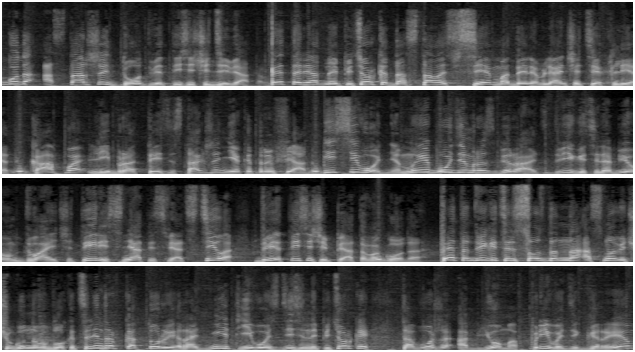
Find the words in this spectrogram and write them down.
года, а старший до 2009. Эта рядная пятерка досталась всем моделям Лянча тех лет. Капа, Либра, Тезис. Также некоторым Фиатам. И сегодня мы будем разбирать двигатель объемом 2.4, снятый с Fiat Stilo 2005 года. Этот двигатель создан на основе чугунного блока цилиндров, который роднит его с дизельной пятеркой того же объема. В приводе ГРМ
